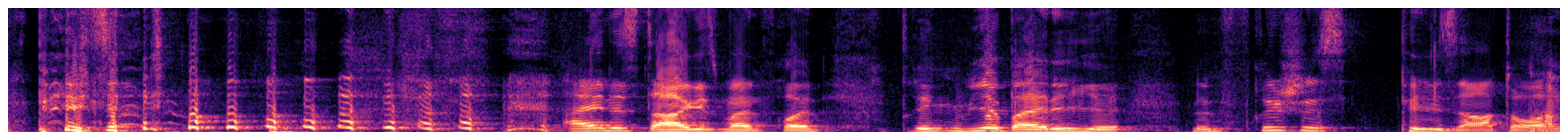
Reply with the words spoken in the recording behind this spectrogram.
Pilzer. Eines Tages, mein Freund, trinken wir beide hier ein frisches Pilsator.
